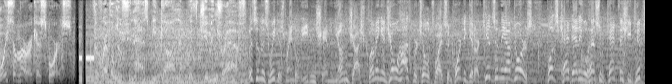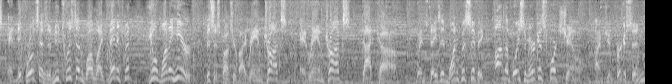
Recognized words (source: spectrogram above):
Voice America Sports. The revolution has begun with Jim and Trav. Listen this week as Randall Eden, Shannon Young, Josh Fleming, and Joe Hosmer tell us why it's important to get our kids in the outdoors. Plus, Cat Daddy will have some catfishing tips, and Nick Rhodes has a new twist on wildlife management you'll want to hear. This is sponsored by Ram Trucks at ramtrucks.com. Wednesdays at 1 Pacific on the Voice America Sports Channel. I'm Jim Ferguson.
